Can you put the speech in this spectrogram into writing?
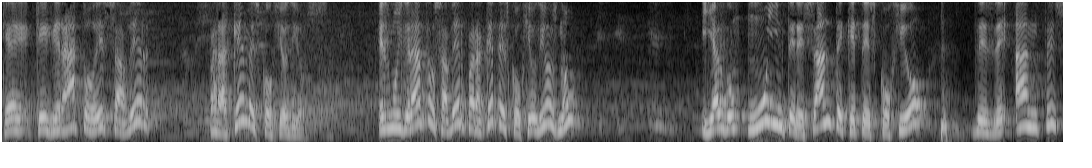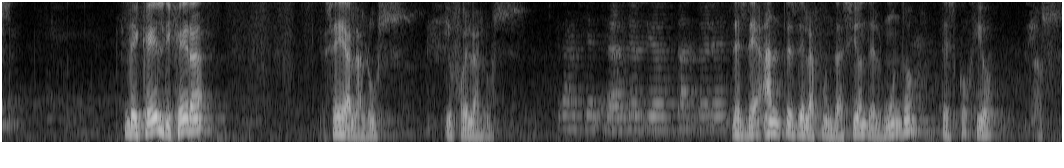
qué, qué grato es saber para qué me escogió Dios. Es muy grato saber para qué te escogió Dios, ¿no? Y algo muy interesante que te escogió desde antes de que Él dijera, sea la luz. Y fue la luz. Gracias, gracias Dios, santo eres. Desde antes de la fundación del mundo te escogió Dios.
